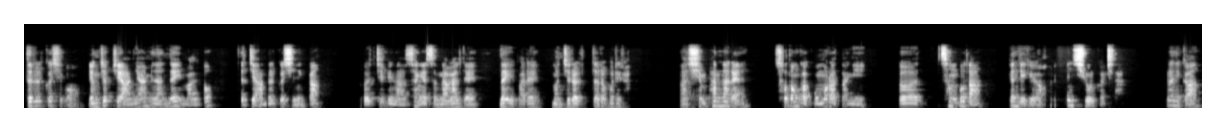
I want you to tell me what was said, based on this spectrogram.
들을 것이고 영접지 아니하면 너희 말도 듣지 않을 것이니까 그 집이나 성에서 나갈 때 너희 발에 먼지를 떨어버리라. 아, 심판날에 소돔과 고모라 땅이 그 성보다 견디기가 훨씬 쉬울 것이다. 그러니까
